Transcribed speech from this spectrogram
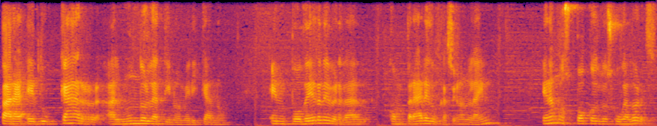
para educar al mundo latinoamericano en poder de verdad comprar educación online, éramos pocos los jugadores.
